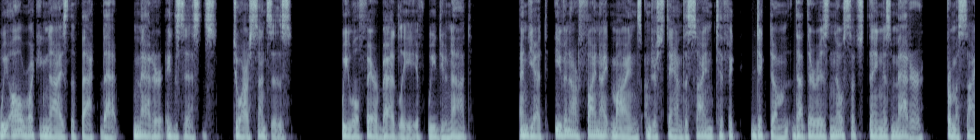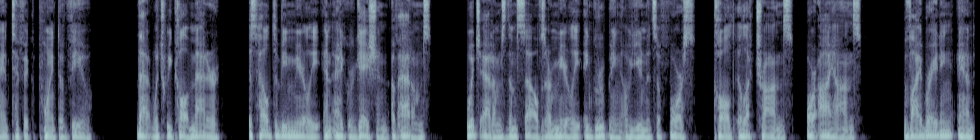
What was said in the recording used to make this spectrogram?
we all recognize the fact that matter exists to our senses. We will fare badly if we do not. And yet, even our finite minds understand the scientific dictum that there is no such thing as matter from a scientific point of view. That which we call matter is held to be merely an aggregation of atoms, which atoms themselves are merely a grouping of units of force called electrons or ions, vibrating and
